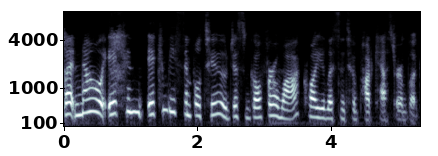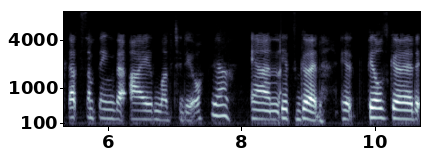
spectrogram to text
but no, it can it can be simple too. Just go for a walk while you listen to a podcast or a book. That's something that I love to do. Yeah. And it's good. It feels good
